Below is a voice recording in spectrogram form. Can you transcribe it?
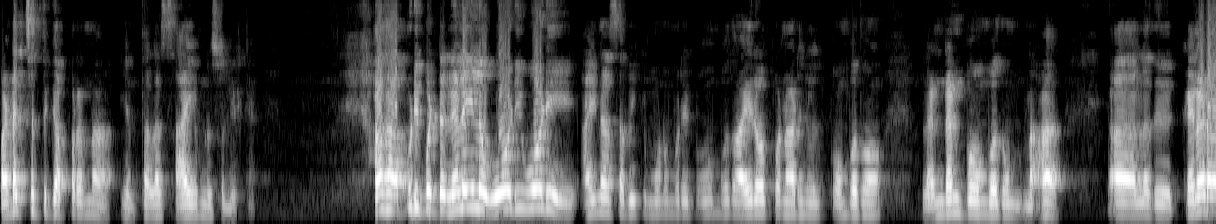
படைச்சதுக்கு அப்புறம் தான் என் தலை சாயும்னு சொல்லியிருக்கேன். ஆக அப்படிப்பட்ட நிலையில ஓடி ஓடி ஐநா சபைக்கு மூணு முறை போகும்போதும் ஐரோப்பா நாடுகளுக்கு போகும்போதும் லண்டன் போகும்போதும் அல்லது கனடா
